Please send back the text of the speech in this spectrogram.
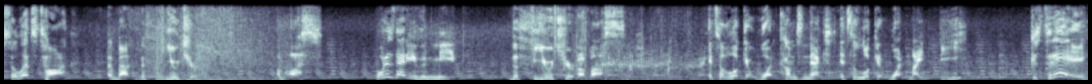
So let's talk about the future of us. What does that even mean? The future of us. It's a look at what comes next, it's a look at what might be. Because today,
